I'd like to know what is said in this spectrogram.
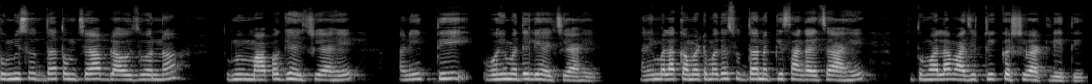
तुम्हीसुद्धा तुमच्या ब्लाऊजवरनं तुम्ही माप घ्यायची आहे आणि ती वहीमध्ये लिहायची आहे. आणि मला कमेंटमध्ये सुद्धा नक्की सांगायचं आहे की तुम्हाला माझी ट्रिक कशी वाटली ती.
